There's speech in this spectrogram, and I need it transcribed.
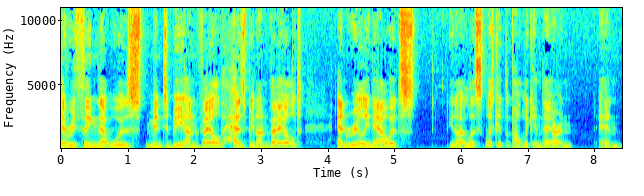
everything that was meant to be unveiled has been unveiled, and really now it's you know let's let's get the public in there and and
